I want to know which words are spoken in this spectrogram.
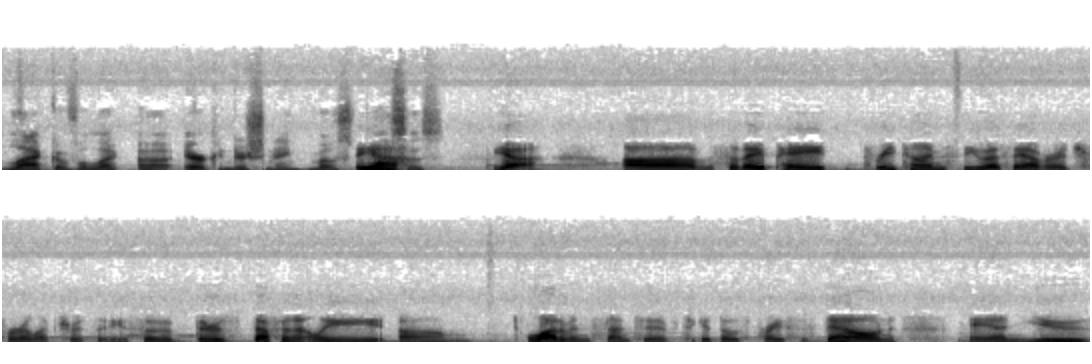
lack of elec uh, air conditioning most Yeah. places. Yeah. Um, so they pay three times the U.S. average for electricity. So there's definitely um, a lot of incentive to get those prices down and use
